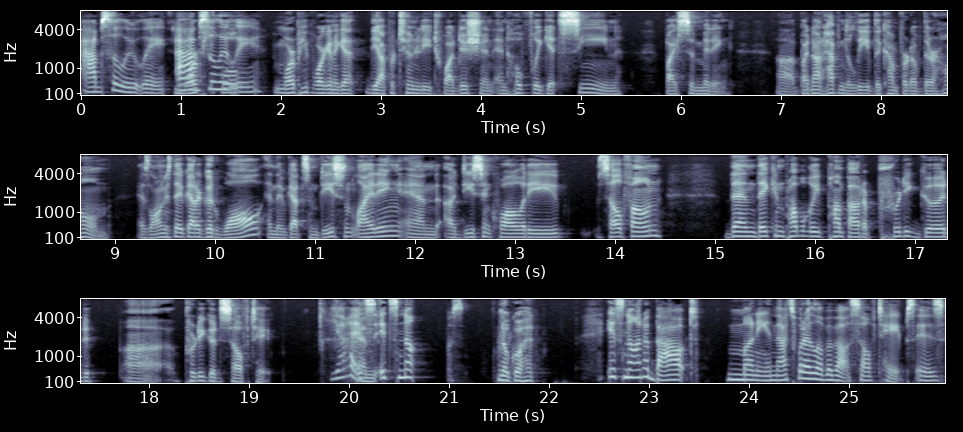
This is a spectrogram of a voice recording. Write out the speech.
Absolutely. More Absolutely. People, more people are going to get the opportunity to audition and hopefully get seen by submitting, uh, by not having to leave the comfort of their home. As long as they've got a good wall and they've got some decent lighting and a decent quality cell phone, then they can probably pump out a pretty good, uh, pretty good self tape. yeah, it's and- it's not No, go ahead. it's not about money and that's what i love about self tapes is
